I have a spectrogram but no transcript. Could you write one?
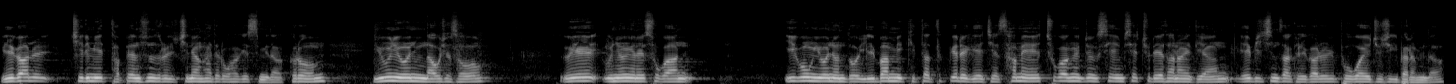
일괄 질의 및 답변 순서를 진행하도록 하겠습니다. 그럼 유은 의원님 나오셔서 의회 운영위원회 소관 2025년도 일반 및 기타 특별회계 제3회 추가경정 세임 세출 예산안에 대한 예비심사 결과를 보고해 주시기 바랍니다.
